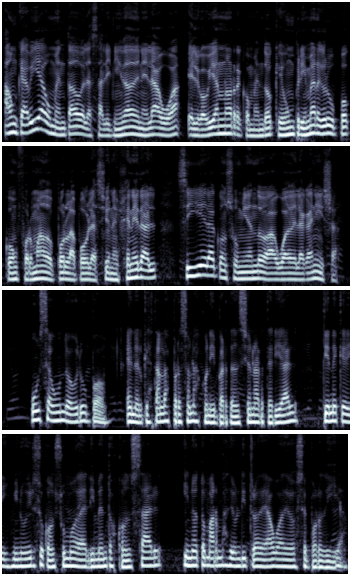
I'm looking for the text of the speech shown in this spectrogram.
Aunque había aumentado la salinidad en el agua, el gobierno recomendó que un primer grupo, conformado por la población en general, siguiera consumiendo agua de la canilla. Un segundo grupo, en el que están las personas con hipertensión arterial, tiene que disminuir su consumo de alimentos con sal y no tomar más de un litro de agua de OCE por día.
